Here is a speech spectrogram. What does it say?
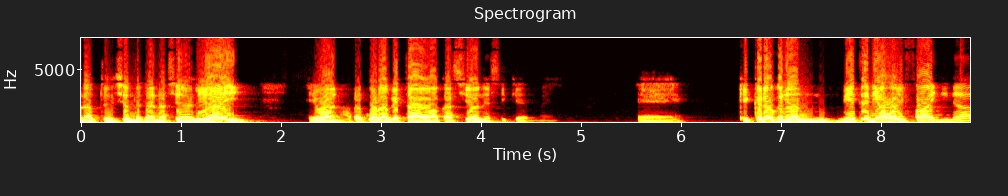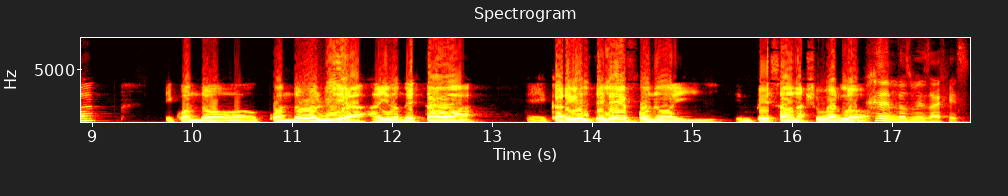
la obtención de la nacionalidad y, bueno, recuerdo que estaba de vacaciones y que, que creo que no ni tenía wifi ni nada y cuando, cuando volví ahí donde estaba, eh, cargué el teléfono y empezaron a llover los, los mensajes.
